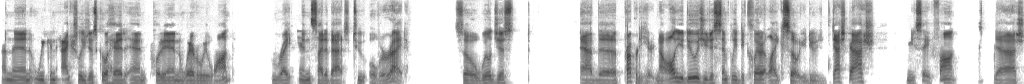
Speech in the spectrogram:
and then we can actually just go ahead and put in whatever we want right inside of that to override. So we'll just add the property here. Now, all you do is you just simply declare it like so. You do dash dash, and you say font dash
